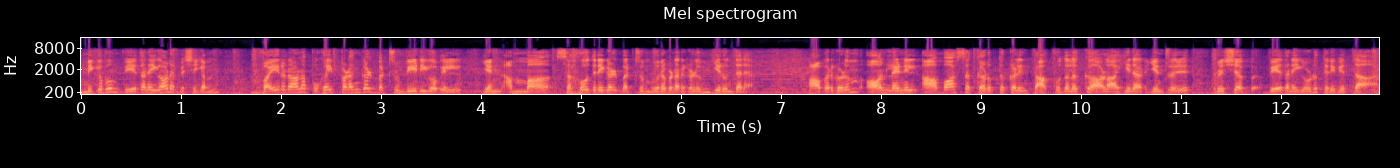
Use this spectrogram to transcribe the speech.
மிகவும் வேதனையான விஷயம். வைரலான புகைப்படங்கள் மற்றும் வீடியோவில் என் அம்மா சகோதரிகள் மற்றும் உறவினர்களும் இருந்தனர். அவர்களும் ஆன்லைனில் ஆபாச கருத்துக்களின் தாக்குதலுக்கு ஆளாகினர் என்று ரிஷப் வேதனையோடு தெரிவித்தார்.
